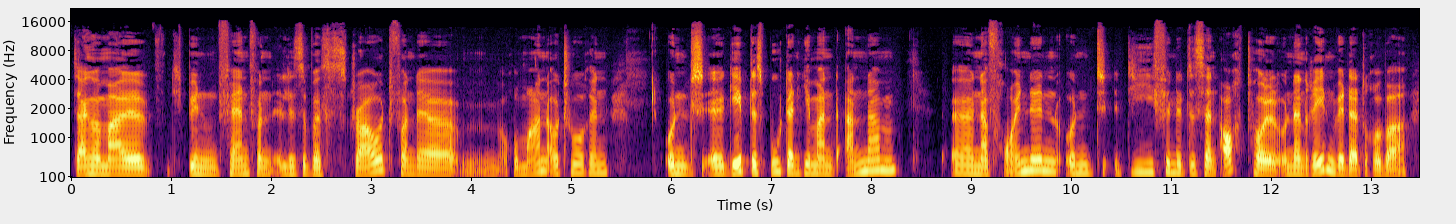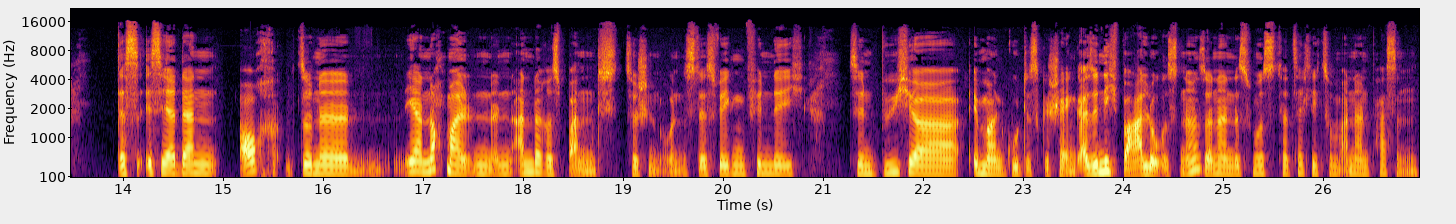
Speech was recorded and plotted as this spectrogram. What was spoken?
sagen wir mal, ich bin Fan von Elizabeth Stroud, von der ähm, Romanautorin, und äh, gebe das Buch dann jemand anderem, äh, einer Freundin, und die findet es dann auch toll und dann reden wir darüber. Das ist ja dann auch so eine, ja, nochmal ein, ein anderes Band zwischen uns. Deswegen finde ich, sind Bücher immer ein gutes Geschenk. Also nicht wahllos, ne? sondern das muss tatsächlich zum anderen passen.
